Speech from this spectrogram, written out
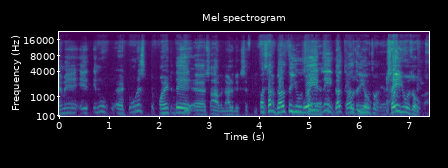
ਐਵੇਂ ਇਹ ਇਹਨੂੰ ਟੂਰਿਸਟ ਪੁਆਇੰਟ ਦੇ ਅਹ, ਹਿਸਾਬ ਨਾਲ ਵਿਕਸਿਤ ਕੀਤਾ ਪਰ ਸਰ ਜਾਵੇ। ਗਲਤ ਯੂਜ਼ ਕੋਈ ਨਹੀਂ ਗਲਤ ਯੂਜ਼ ਨਹੀਂ ਹੋ ਹੋਊਗਾ। ਰਿਹਾ। ਸਹੀ ਯੂਜ਼ ਹੋਊਗਾ।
